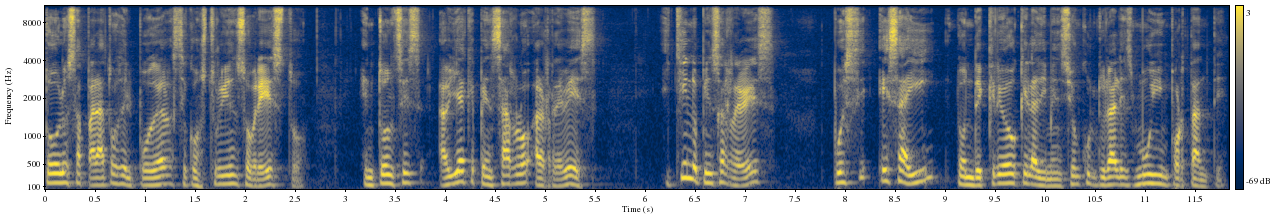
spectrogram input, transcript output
Todos los aparatos del poder se construyen sobre esto. Entonces había que pensarlo al revés. ¿Y quién lo piensa al revés? Pues es ahí donde creo que la dimensión cultural es muy importante,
